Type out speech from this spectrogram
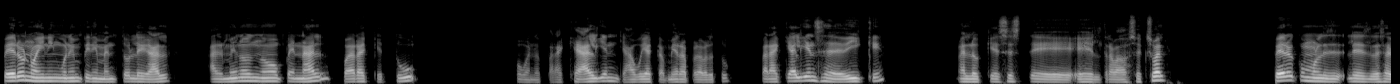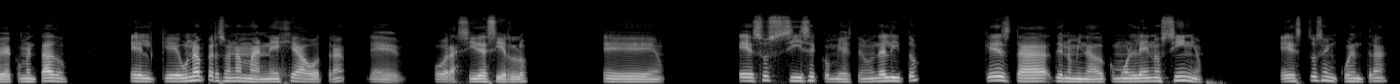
pero no hay ningún impedimento legal, al menos no penal, para que tú, o bueno, para que alguien, ya voy a cambiar la palabra tú, para que alguien se dedique a lo que es este el trabajo sexual. Pero como les, había comentado, el que una persona maneje a otra, eh, por así decirlo, eh, eso sí se convierte en un delito que está denominado como lenocinio. Esto se encuentra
